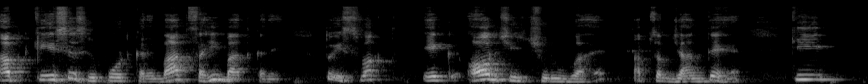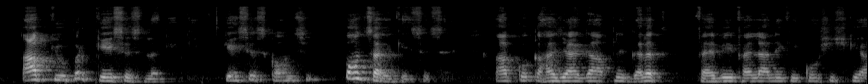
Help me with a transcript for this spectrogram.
आप केसेस रिपोर्ट करें, बात सही बात करें तो इस वक्त एक और चीज़ शुरू हुआ है। आप सब जानते हैं कि आपके ऊपर केसेस लगेंगे। केसेस कौन सी? बहुत सारे केसेस हैं। आपको कहा जाएगा, आपने गलत फहमी फैलाने की कोशिश किया।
